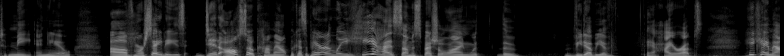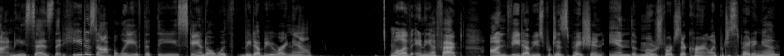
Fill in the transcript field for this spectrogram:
to me and you, of Mercedes, did also come out because apparently he has some special line with the VW higher ups. He came out and he says that he does not believe that the scandal with VW right now will have any effect on VW's participation in the motorsports they're currently participating in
